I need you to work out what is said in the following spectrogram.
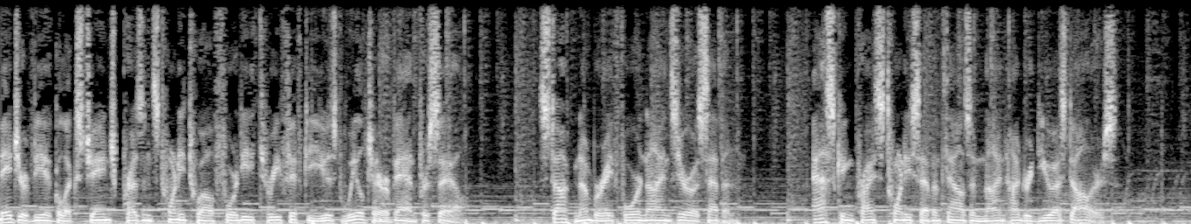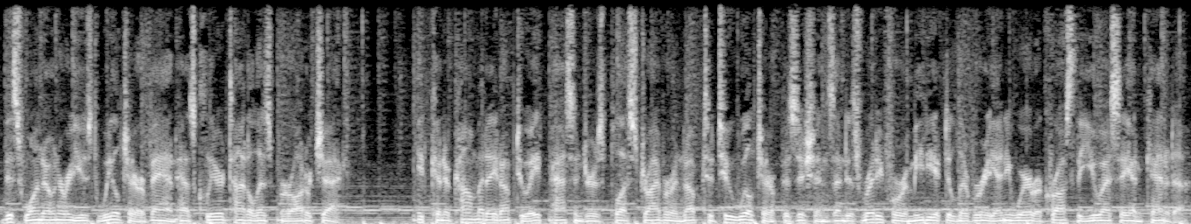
Major Vehicle Exchange presents 2012 Ford E350 used wheelchair van for sale. Stock number A4907. Asking price 27,900 US dollars. This one owner used wheelchair van has clear title as per auto check. It can accommodate up to 8 passengers plus driver and up to 2 wheelchair positions and is ready for immediate delivery anywhere across the USA and Canada.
